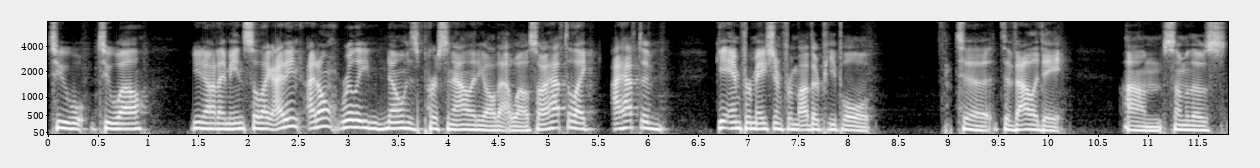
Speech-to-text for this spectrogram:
too too well. You know what I mean? So like I didn't I don't really know his personality all that well. So I have to like I have to get information from other people to to validate um some of those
